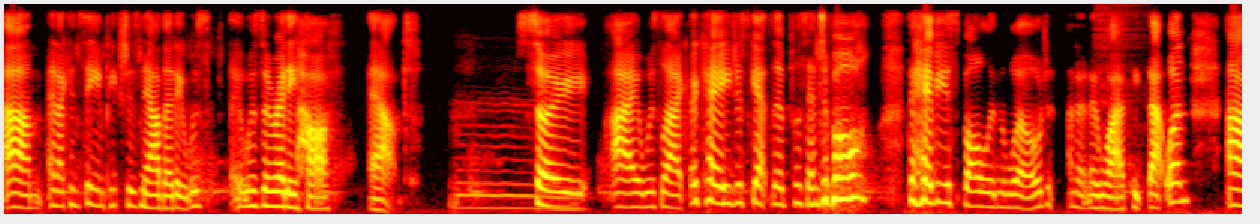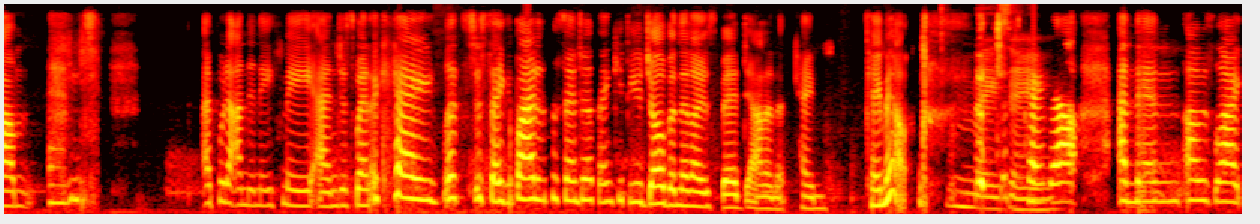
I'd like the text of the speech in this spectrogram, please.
Um, and I can see in pictures now that it was it was already half out. Mm. So I was like, okay, just get the placenta bowl, the heaviest bowl in the world. I don't know why I picked that one. Um, and I put it underneath me and just went, okay, let's just say goodbye to the placenta. Thank you for your job. And then I just bared down and it came came out. Amazing. came out. And then I was like,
